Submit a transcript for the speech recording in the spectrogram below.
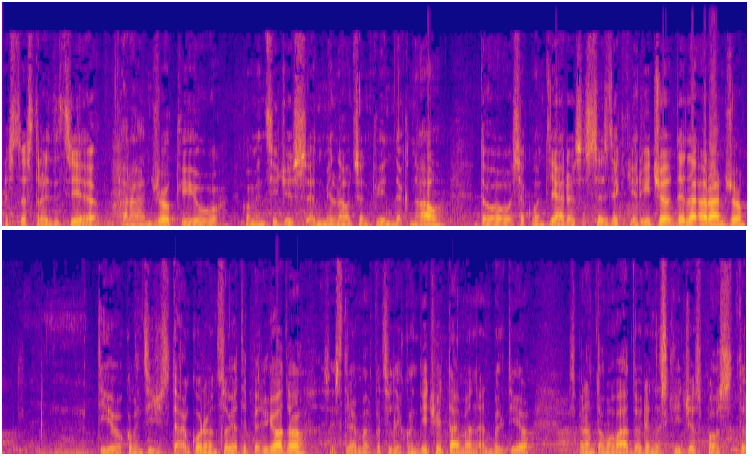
Estas tradizia aranjo, kiu comencigis en 1959, do sekvantjare estas sesdekjariĝo de la aranjo, Tio comencigis da ancora en soviete periodo, tre facile condici, tamen en Baltio Esperanto-movado renascigis post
